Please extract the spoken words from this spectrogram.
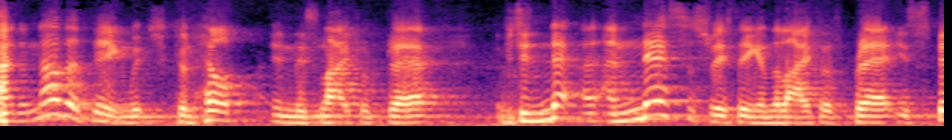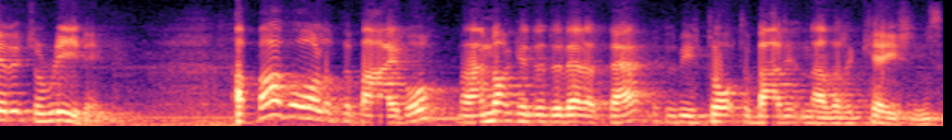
And another thing which can help in this life of prayer, which is ne- a necessary thing in the life of prayer, is spiritual reading. Above all of the Bible, and I'm not going to develop that because we've talked about it on other occasions,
